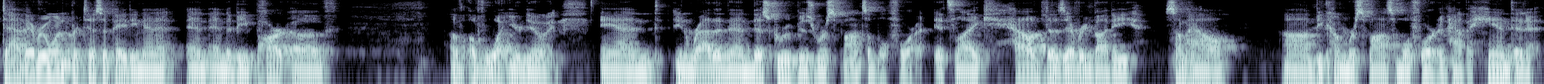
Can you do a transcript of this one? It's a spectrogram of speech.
to have everyone participating in it and and to be part of of, of what you're doing and you know rather than this group is responsible for it it's like how does everybody somehow uh, become responsible for it and have a hand in it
